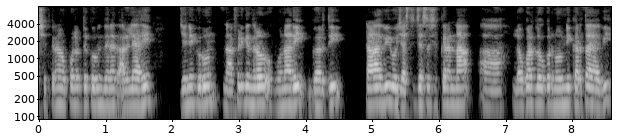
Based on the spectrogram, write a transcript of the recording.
शेतकऱ्यांना उपलब्ध करून देण्यात आलेले आहे. जेणेकरून नाफेड केंद्रावर होणारी गर्दी टाळावी व जास्तीत जास्त शेतकऱ्यांना लवकरात लवकर नोंदणी करता यावी.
